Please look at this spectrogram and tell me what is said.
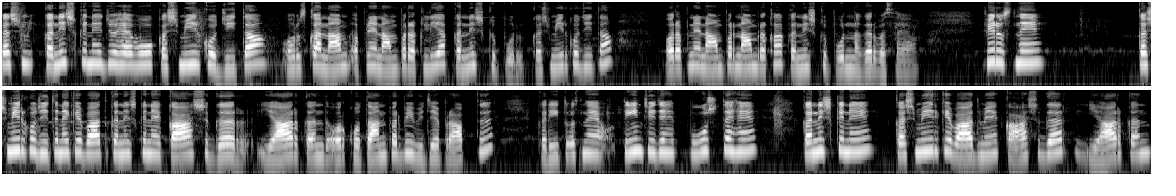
कश्मीर कनिष्क ने जो है वो कश्मीर को जीता और उसका नाम, अपने नाम पर रख लिया कनिष्कपुर। कश्मीर को जीता और अपने नाम पर नाम रखा कनिष्कपुर नगर बसाया। फिर उसने कश्मीर को जीतने के बाद कनिष्क ने काशगर, यारकंद और खोतान पर भी विजय प्राप्त करी। तो उसने तीन चीज़ें पूछते हैं। कनिष्क ने कश्मीर के बाद में काशगर, यारकंद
